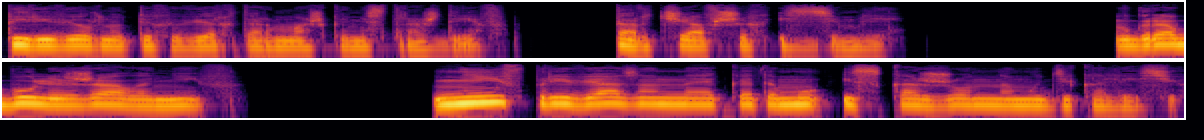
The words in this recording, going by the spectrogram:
перевернутых вверх тормашками страждрев, торчавших из земли. В гробу лежала Ниф. Ниф, привязанная к этому искаженному диколесью.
